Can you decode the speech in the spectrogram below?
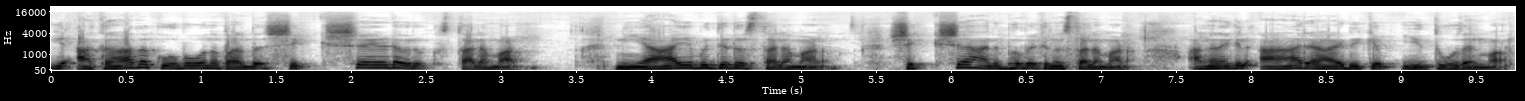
ഈ അഗാധ കൂപം എന്ന് പറയുന്നത് ശിക്ഷയുടെ ഒരു സ്ഥലമാണ്. ന്യായവിദ്യയുടെ ഒരു സ്ഥലമാണ്. ശിക്ഷ അനുഭവിക്കുന്ന സ്ഥലമാണ്. അങ്ങനെയെങ്കിൽ ആരായിരിക്കും ഈ ദൂതന്മാർ?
